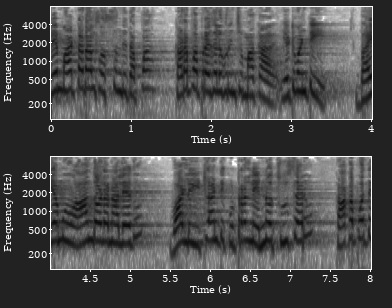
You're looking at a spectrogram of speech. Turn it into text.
మేము మాట్లాడాల్సి వస్తుంది తప్ప కడప ప్రజల గురించి మాకు ఎటువంటి భయము ఆందోళన లేదు. వాళ్ళు ఇట్లాంటి కుట్రల్ని ఎన్నో చూశారు. కాకపోతే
